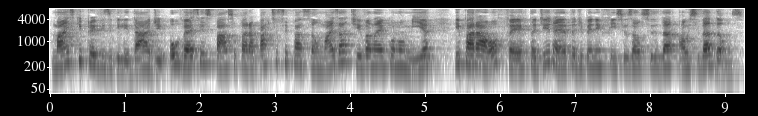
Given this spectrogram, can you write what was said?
mais que previsibilidade, houvesse espaço para a participação mais ativa na economia e para a oferta direta de benefícios aos cidadãos.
